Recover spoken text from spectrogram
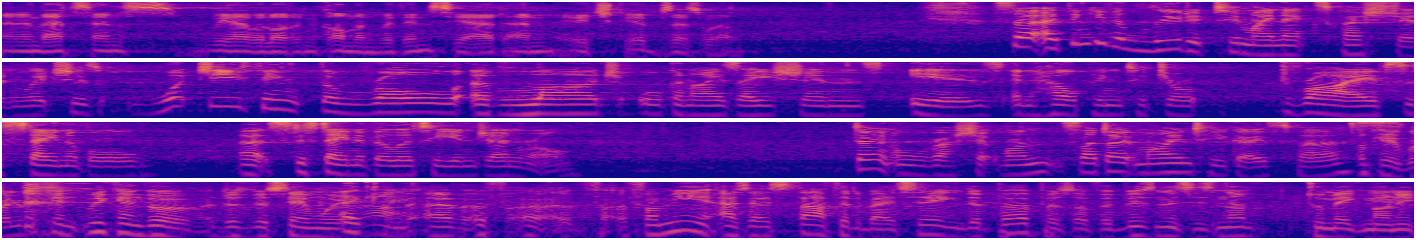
And in that sense, we have a lot in common with INSEAD and HGIBS as well. So I think you've alluded to my next question, which is what do you think the role of large organizations is in helping to dr- drive sustainable uh, sustainability in general? Don't all rush at once. I don't mind who goes first. Okay, well, we can, we can go the, the same way Okay. around. Uh, uh, for me, as I started by saying, the purpose of a business is not to make money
